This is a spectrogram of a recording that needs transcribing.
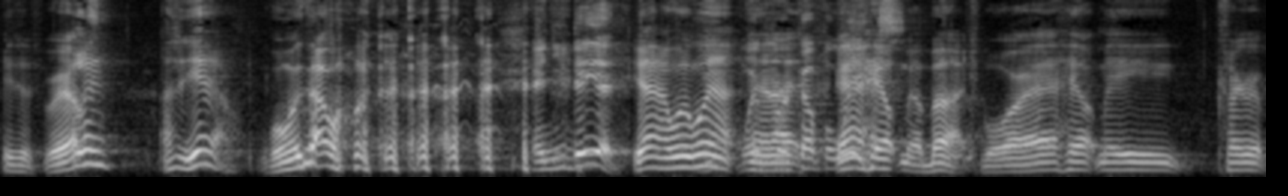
He says, really? I said, yeah, when we got one. And you did. Yeah, we went. Went and for a I- couple weeks. That helped me a bunch, boy. That helped me clear up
